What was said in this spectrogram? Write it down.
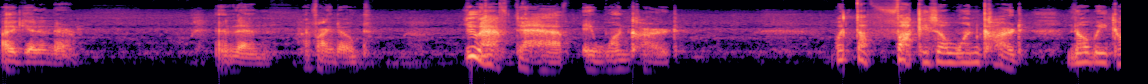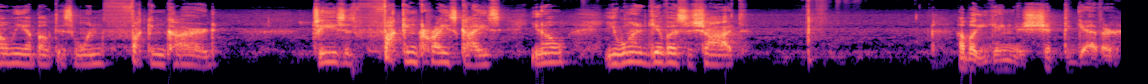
I get in there, and then I find out you have to have a one card. What the fuck is a one card? Nobody told me about this one fucking card. Jesus fucking Christ, guys. You know, you want to give us a shot. How about you getting your shit together?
